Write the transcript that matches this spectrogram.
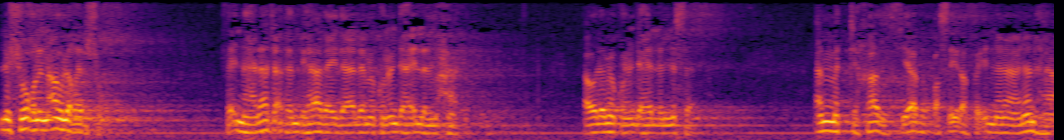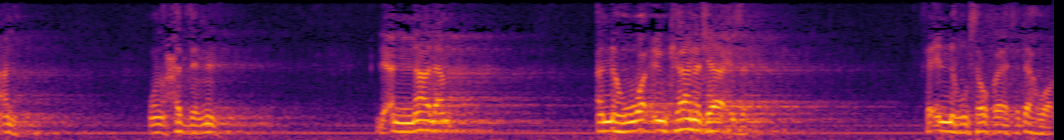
لشغل أو لغير شغل. فإنها لا تأثم بهذا إذا لم يكن عندها إلا المحارم أو لم يكن عندها إلا النساء. أما اتخاذ الثياب القصيرة فإننا ننهى عنه. ونحذر منه. لأن نعلم أنه وإن كان جائزا فإنه سوف يتدهور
